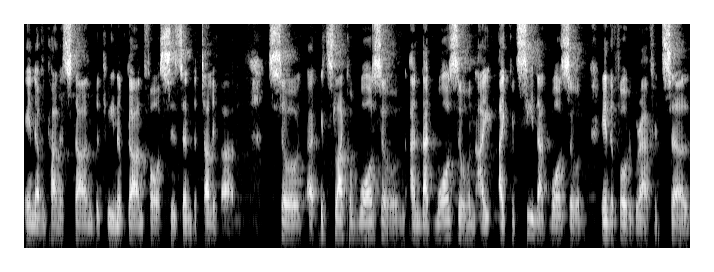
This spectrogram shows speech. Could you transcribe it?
in Afghanistan between Afghan forces and the Taliban. So uh, it's like a war zone, and that war zone, I, I could see that war zone in the photograph itself.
